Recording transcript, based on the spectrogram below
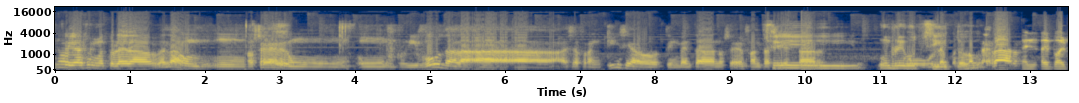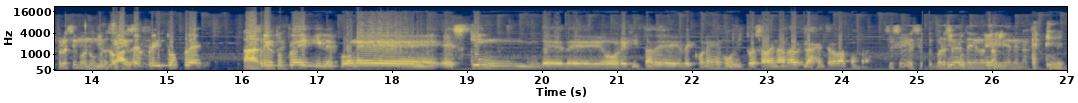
No, y eso no tú le das, ¿verdad? Un, no sé, un, un reboot a la, a, a esa franquicia o te inventa, no sé, Fantasy un rebootcito. El, el, próximo número. Y lo hace free to play. Ah, free to play y le pone skin de, de orejita de, de, conejo y toda esa vaina y la gente lo va a comprar. Sí, sí, por eso está yendo tan bien,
